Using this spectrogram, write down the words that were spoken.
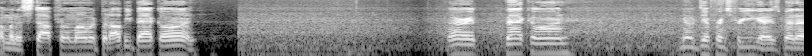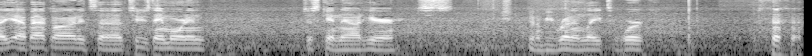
I'm going to stop for the moment, but I'll be back on. All right, back on. No difference for you guys, but uh yeah, back on. It's uh Tuesday morning. Just getting out here. It's to be running late to work. of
